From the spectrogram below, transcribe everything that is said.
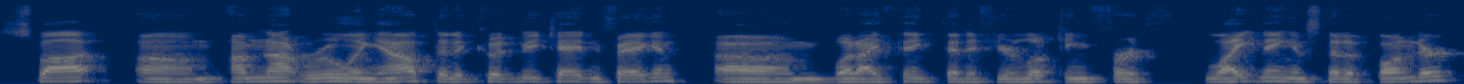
spot. Um, I'm not ruling out that it could be Kaden Feagin, um, but I think that if you're looking for lightning instead of thunder,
